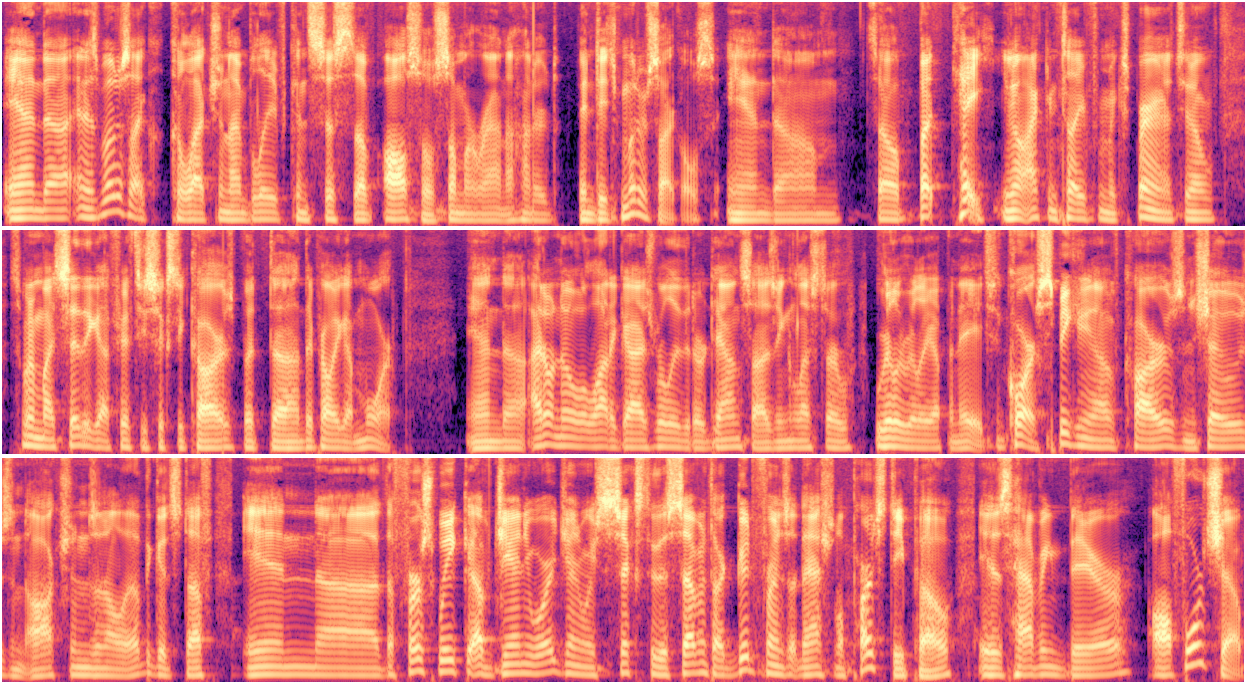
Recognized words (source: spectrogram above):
And uh, and his motorcycle collection, I believe, consists of also somewhere around 100 vintage motorcycles. And um, so, but hey, you know, I can tell you from experience, you know, somebody might say they got 50, 60 cars, but uh, they probably got more. And uh, I don't know a lot of guys really that are downsizing unless they're really, really up in age. Of course, speaking of cars and shows and auctions and all the other good stuff, in uh, the first week of January, January 6th through the 7th, our good friends at National Parts Depot is having their All Ford show.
